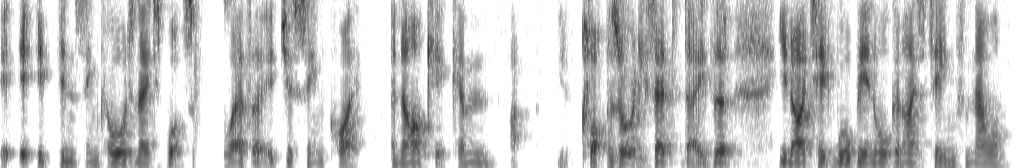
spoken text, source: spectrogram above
it, it, it didn't seem coordinated whatsoever. It just seemed quite anarchic. And uh, Klopp has already said today that United will be an organised team from now on.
